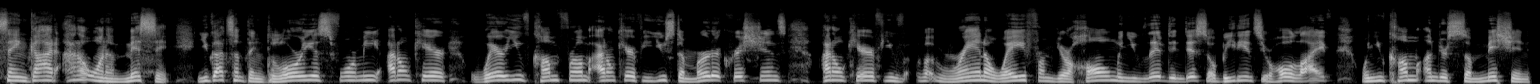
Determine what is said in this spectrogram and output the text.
saying, God, I don't want to miss it. You got something glorious for me. I don't care where you've come from. I don't care if you used to murder Christians. I don't care if you've uh, ran away from your home when you lived in disobedience your whole life. When you come under submission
